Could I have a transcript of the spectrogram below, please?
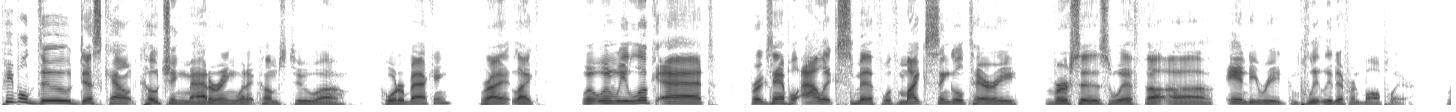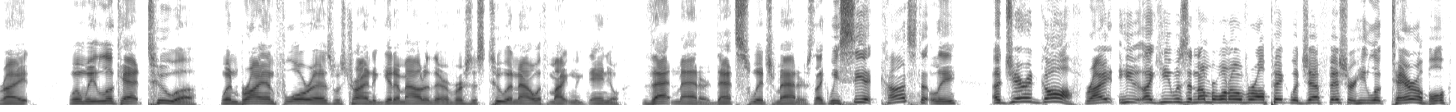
people do discount coaching mattering when it comes to uh, quarterbacking, right? Like when, when we look at, for example, Alex Smith with Mike Singletary versus with uh, uh, Andy Reid, completely different ball player, right? When we look at Tua, when Brian Flores was trying to get him out of there versus Tua now with Mike McDaniel, that mattered. That switch matters. Like we see it constantly. A Jared Goff, right? He like he was a number one overall pick with Jeff Fisher. He looked terrible.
